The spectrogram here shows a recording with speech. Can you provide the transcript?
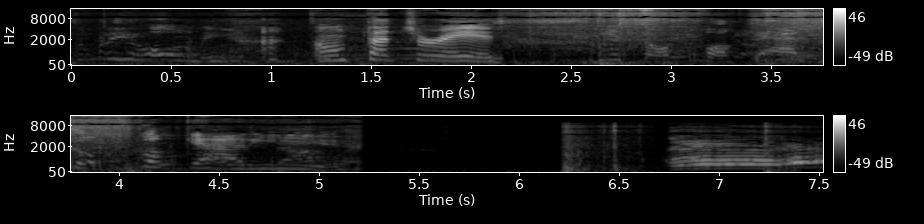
Somebody hold me. Don't touch her ass. Get the fuck out. Get the fuck out of here. Ow!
